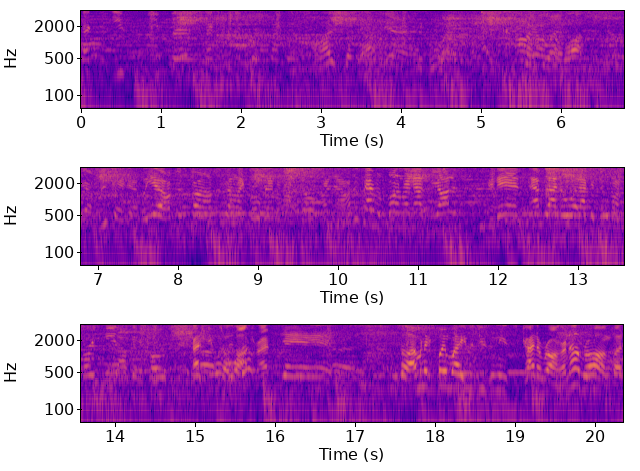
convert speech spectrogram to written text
Texas East, Eastern, Texas Eastern something. I just it out. Yeah. Pretty cool. Oh, yeah, yeah, appreciate that. But yeah, I'm just kind of, I'm just kind of like programming myself right now. I'm just having fun right now, to be honest. And then after I know what I can do with my first meet, I'll get a coach. Uh, so watch, right? Yeah, yeah, yeah. So I'm gonna explain why he was using these kind of wrong, or not wrong, but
